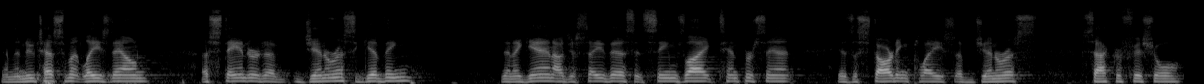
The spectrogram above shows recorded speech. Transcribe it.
And the New Testament lays down a standard of generous giving. Then again, I'll just say this it seems like 10% is a starting place of generous, sacrificial,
